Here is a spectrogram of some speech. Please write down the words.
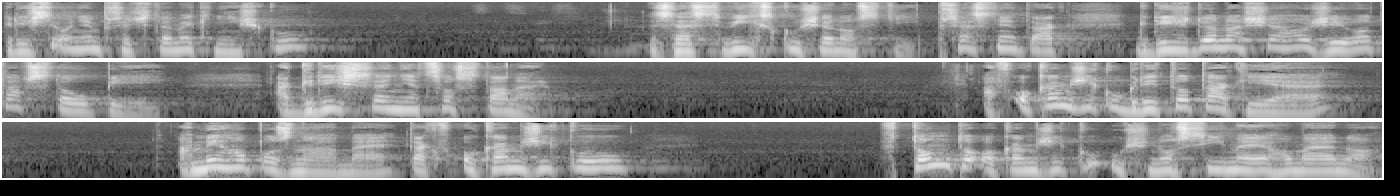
Když si o něm přečteme knížku, ze svých zkušeností. Přesně tak, když do našeho života vstoupí a když se něco stane. A v okamžiku, kdy to tak je, a my ho poznáme, tak v okamžiku, v tomto okamžiku už nosíme jeho jméno.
